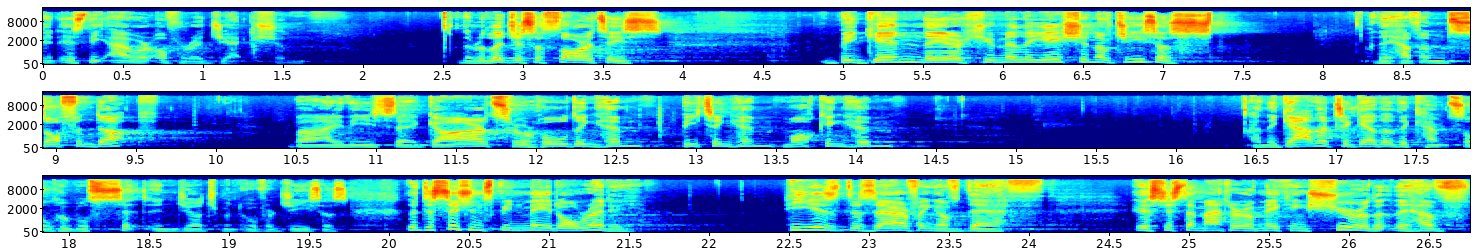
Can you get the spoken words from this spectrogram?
it is the hour of rejection. The religious authorities begin their humiliation of Jesus. They have him softened up by these uh, guards who are holding him, beating him, mocking him. And they gather together the council who will sit in judgment over Jesus. The decision's been made already. He is deserving of death. It's just a matter of making sure that they have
